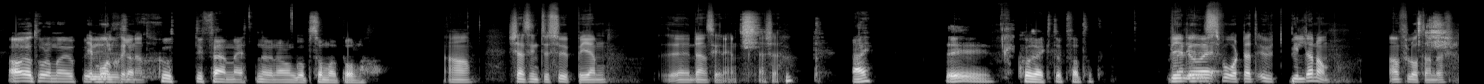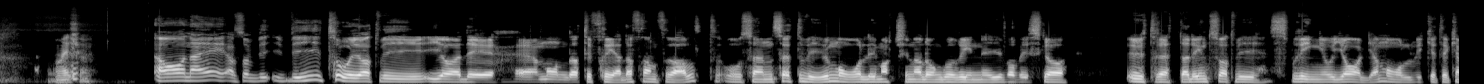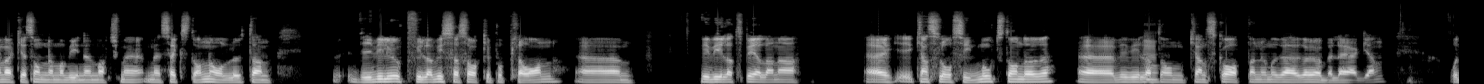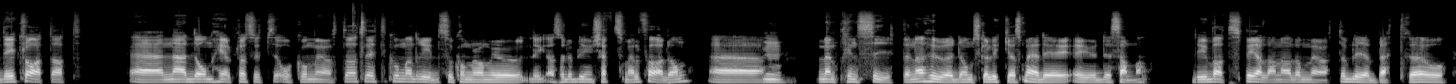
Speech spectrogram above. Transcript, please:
Ja, jag tror de är uppe i, i 75-1 nu när de går på sommaruppehåll. Ja, känns inte superjämn eh, den serien kanske? Nej, det är korrekt uppfattat. Blir det är... svårt att utbilda dem? Ja, förlåt Anders. Nej, kör. Ja, nej, alltså vi, vi, tror ju att vi gör det eh, måndag till fredag framför allt. Och sen sätter vi ju mål i matcherna de går in i, vad vi ska uträtta. Det är inte så att vi springer och jagar mål, vilket det kan verka som när man vinner en match med, med 16-0, utan vi vill ju uppfylla vissa saker på plan. Eh, vi vill att spelarna eh, kan slå sin motståndare. Eh, vi vill mm. att de kan skapa numerära överlägen. Och det är klart att Eh, när de helt plötsligt åker och möter Atletico Madrid så kommer de ju... Alltså det blir en käftsmäll för dem. Eh, mm. Men principerna hur de ska lyckas med det är ju detsamma. Det är ju bara att spelarna de möter blir bättre. Och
